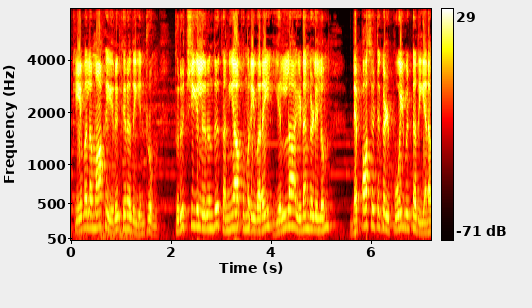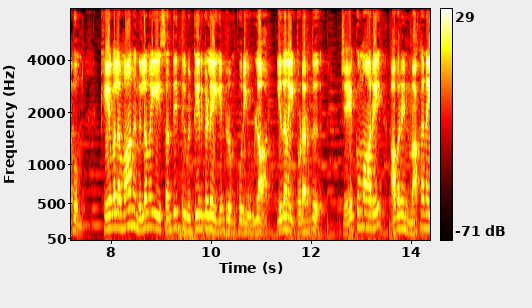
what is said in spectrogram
கேவலமாக இருக்கிறது என்றும் திருச்சியில் இருந்து கன்னியாகுமரி வரை எல்லா இடங்களிலும் டெபாசிட்டுகள் போய்விட்டது எனவும் கேவலமான நிலைமையை சந்தித்து விட்டீர்களே என்றும் கூறியுள்ளார். இதனைத் தொடர்ந்து ஜெயக்குமாரே அவரின் மகனை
